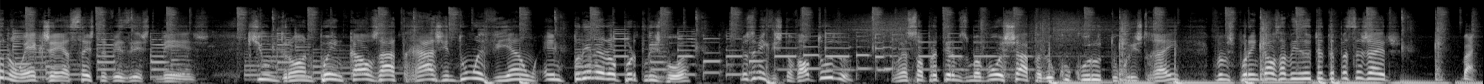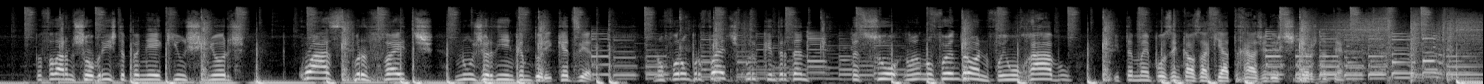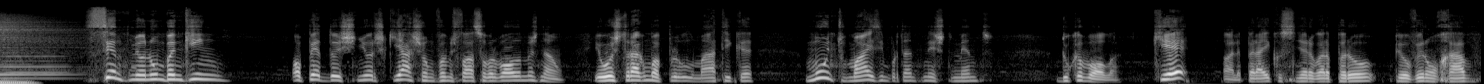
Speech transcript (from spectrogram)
Então não é que já é a sexta vez este mês que um drone põe em causa a aterragem de um avião em pleno aeroporto de Lisboa? Meus amigos, isto não vale tudo. Não é só para termos uma boa chapa do cucuruto do Cristo Rei que vamos pôr em causa a vida de 80 passageiros. Bem, para falarmos sobre isto, apanhei aqui uns senhores quase perfeitos num jardim em Camedori. Quer dizer, não foram perfeitos porque, entretanto, passou, não, foi um drone, foi um rabo e também pôs em causa aqui a aterragem destes senhores na Terra. Sento-me eu num banquinho ao pé de dois senhores que acham que vamos falar sobre a bola, mas não. Eu hoje trago uma problemática muito mais importante neste momento do que a bola, que é... Olha, espera aí que o senhor agora parou para eu ver um rabo.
